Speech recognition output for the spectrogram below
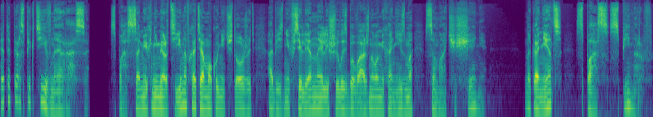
Это перспективная раса. Спас самих немертинов, хотя мог уничтожить, а без них Вселенная лишилась бы важного механизма самоочищения. Наконец, спас спиннеров.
